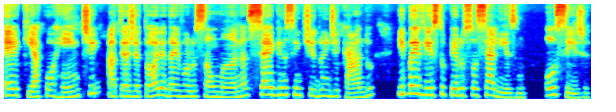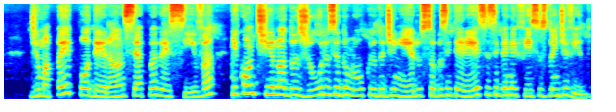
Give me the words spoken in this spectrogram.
é que a corrente, a trajetória da evolução humana segue no sentido indicado e previsto pelo socialismo, ou seja, de uma preponderância progressiva e contínua dos juros e do lucro do dinheiro sobre os interesses e benefícios do indivíduo.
